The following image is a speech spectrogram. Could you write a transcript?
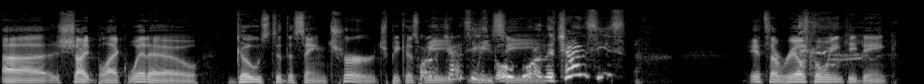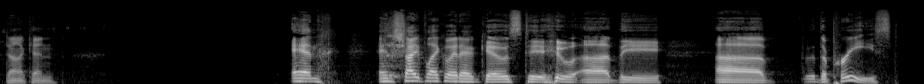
uh, Shite Black Widow goes to the same church because we we see are the chances? it's a real coinky dink, Duncan. And and Shite Black Widow goes to uh, the uh, the priest,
